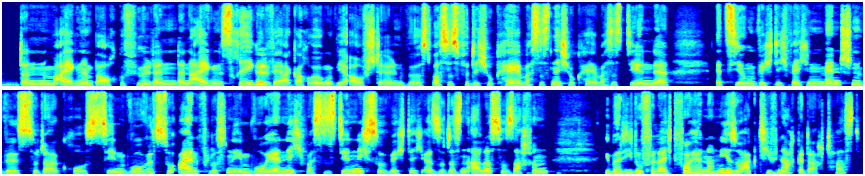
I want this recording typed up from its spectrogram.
deinem eigenen Bauchgefühl, dein, dein eigenes Regelwerk auch irgendwie aufstellen wirst. Was ist für dich okay, was ist nicht okay, was ist dir in der Erziehung wichtig, welchen Menschen willst du da großziehen, wo willst du Einfluss nehmen, wo eher nicht, was ist dir nicht so wichtig. Also das sind alles so Sachen, über die du vielleicht vorher noch nie so aktiv nachgedacht hast,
